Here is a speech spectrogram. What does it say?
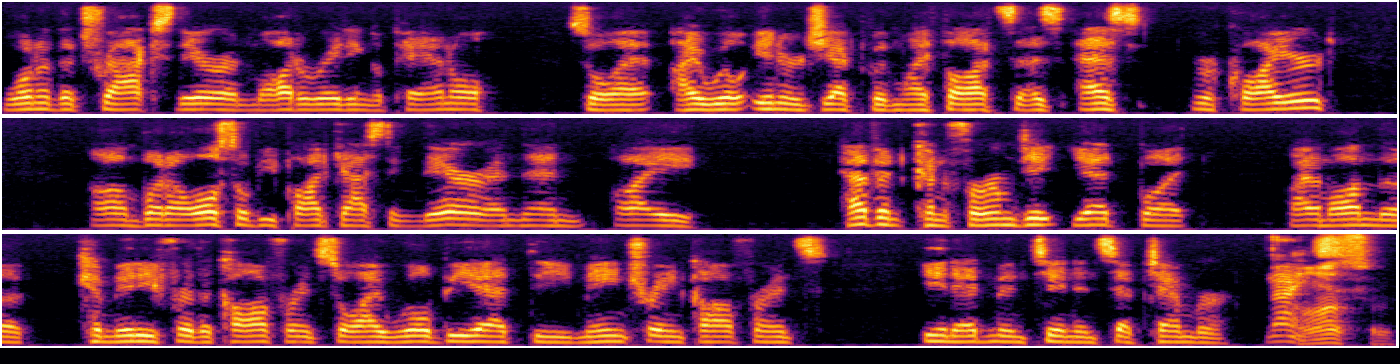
one of the tracks there and moderating a panel. So I, I will interject with my thoughts as, as required. Um, but I'll also be podcasting there. And then I haven't confirmed it yet, but I'm on the committee for the conference. So I will be at the MainTrain conference in Edmonton in September. Nice, Awesome.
